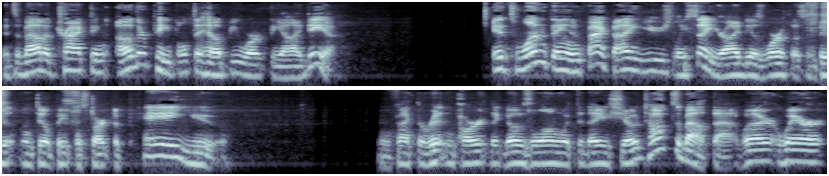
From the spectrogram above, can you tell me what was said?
It's about attracting other people to help you work the idea. It's one thing, in fact, I usually say your idea is worthless until people start to pay you. In fact, the written part that goes along with today's show talks about that, where where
